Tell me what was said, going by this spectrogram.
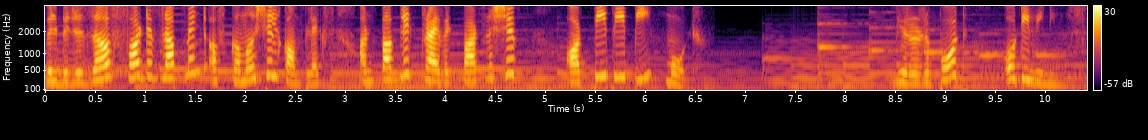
will be reserved for development of commercial complex on public-private partnership or PPP mode. Bureau Report OTV News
